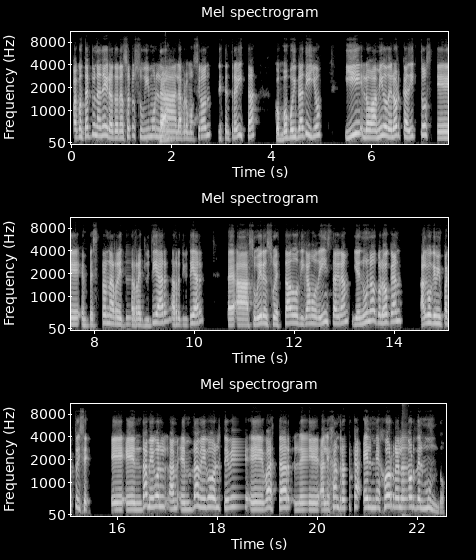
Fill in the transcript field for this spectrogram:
para contarte una anécdota, nosotros subimos la, promoción de esta entrevista con bombo y platillo, y los amigos de Lorca Adictos eh, empezaron a, retuitear, a retuitear, eh, a subir en su estado, digamos, de Instagram, y en uno colocan algo que me impactó, dice, eh, en Dame Gol, en Dame Gol TV va a estar Alejandro Lorca, el mejor relator del mundo.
